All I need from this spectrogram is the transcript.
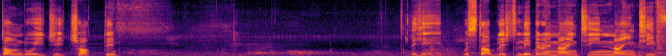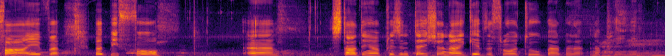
Don Luigi Ciotti. He established Libera in 1995. But before uh, starting our presentation, I give the floor to Barbara Nappini.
